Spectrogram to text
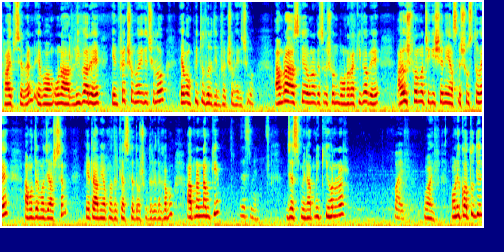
ফাইভ সেভেন এবং ওনার লিভারে ইনফেকশন হয়ে গেছিল এবং পিত্তথলিতে ইনফেকশন হয়ে গেছিল। আমরা আজকে ওনার কাছে শুনব ওনারা কীভাবে আয়ুষ ফার্মা চিকিৎসা নিয়ে আজকে সুস্থ হয়ে আমাদের মাঝে আসছেন। এটা আমি আপনাদেরকে আজকে দর্শকদেরকে দেখাবো। আপনার নাম কি? জেসমিন। জেসমিন আপনি কি হন ওনার ফাইভ ওয়াইফ। উনি কতদিন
